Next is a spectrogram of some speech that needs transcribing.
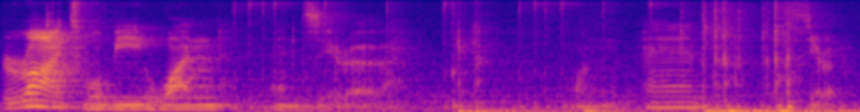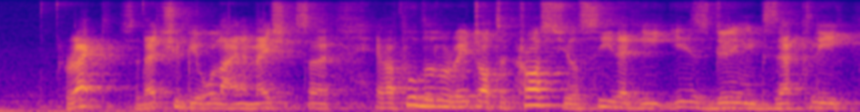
right will be one and zero. One and zero. Correct. So that should be all our animation. So if I pull the little red dot across you'll see that he is doing exactly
